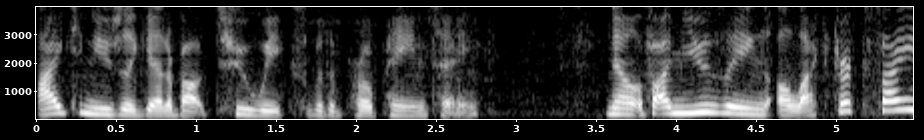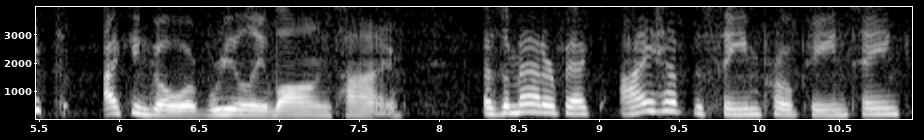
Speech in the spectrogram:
I can usually get about two weeks with a propane tank. Now, if I'm using electric sites, I can go a really long time. As a matter of fact, I have the same propane tank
